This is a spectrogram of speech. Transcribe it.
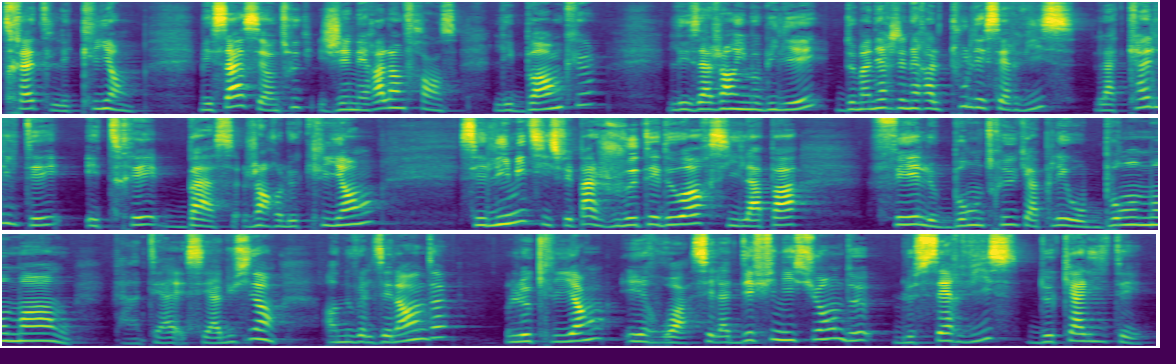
traitent les clients. Mais ça, c'est un truc général en France. Les banques, les agents immobiliers, de manière générale, tous les services, la qualité est très basse. Genre, le client, c'est limite s'il se fait pas jeter dehors, s'il n'a pas fait le bon truc, appelé au bon moment. C'est hallucinant. En Nouvelle-Zélande, le client est roi. C'est la définition de le service de qualité.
